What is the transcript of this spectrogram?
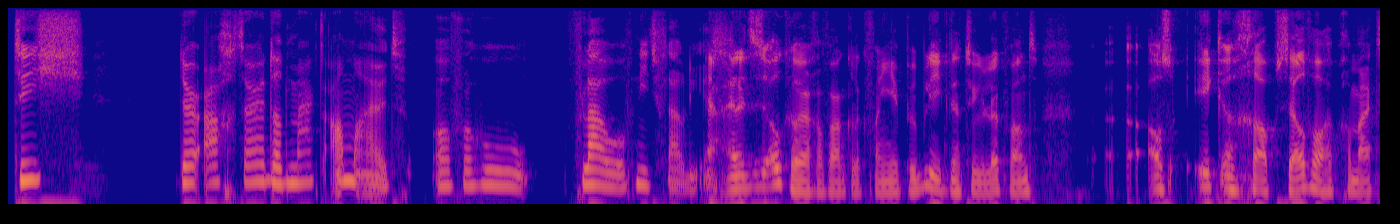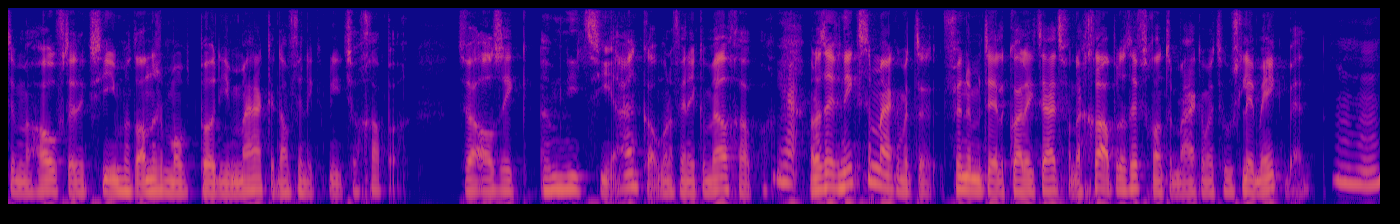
tiche erachter. Dat maakt allemaal uit over hoe flauw of niet flauw die is. Ja, en het is ook heel erg afhankelijk van je publiek natuurlijk. Want eh, als ik een grap zelf al heb gemaakt in mijn hoofd... en ik zie iemand anders hem op het podium maken... dan vind ik hem niet zo grappig. Terwijl als ik hem niet zie aankomen, dan vind ik hem wel grappig. Ja. Maar dat heeft niks te maken met de fundamentele kwaliteit van de grap. Dat heeft gewoon te maken met hoe slim ik ben. Mhm.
